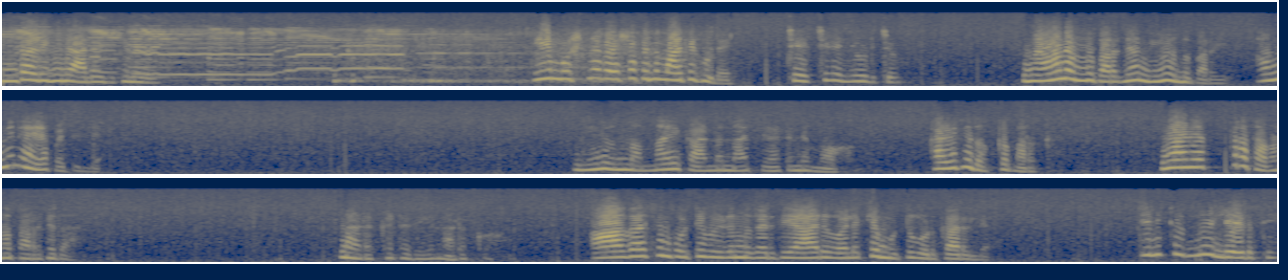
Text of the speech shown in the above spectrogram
എന്താണ് ഇങ്ങനെ ആലോചിക്കുന്നത്? ഈ മുഷ്ണ വേഷത്തിന് മാറ്റിക്കൂടെ? ചേച്ചി കഞ്ഞി കുടിച്ചോ. ഞാനൊന്ന് പറഞ്ഞാ നീ ഒന്ന് പറയും. അങ്ങനെ ആയാ പറ്റില്ല. നീ ഒന്ന് നന്നായി കാണുന്ന ആ ചേട്ടന്റെ മോഹം. കഴിഞ്ഞതൊക്കെ മറക്ക്. ഞാൻ എത്ര തവണ പറഞ്ഞതാ? നടക്കട്ടെ ദേ നടക്കോ. ആകാശം പൊട്ടി വീഴുന്നു കരുതി ആരും ഒലയ്ക്ക മുട്ട് കൊടുക്കാറില്ല. എനിക്കൊന്നുമില്ല എടുത്തി.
